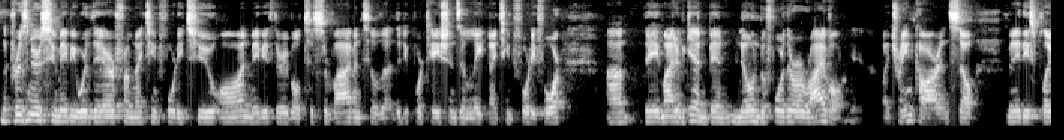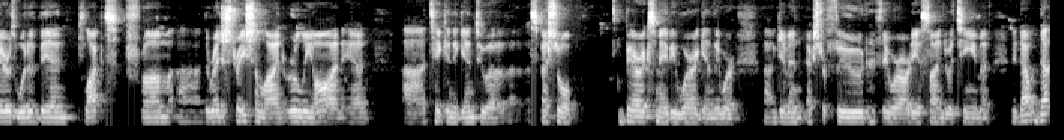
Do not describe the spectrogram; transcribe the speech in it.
the prisoners who maybe were there from 1942 on, maybe if they're able to survive until the, the deportations in late 1944, um, they might have again been known before their arrival by train car. And so many of these players would have been plucked from uh, the registration line early on and uh, taken again to a, a, special barracks, maybe where again they were uh, given extra food if they were already assigned to a team. that that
